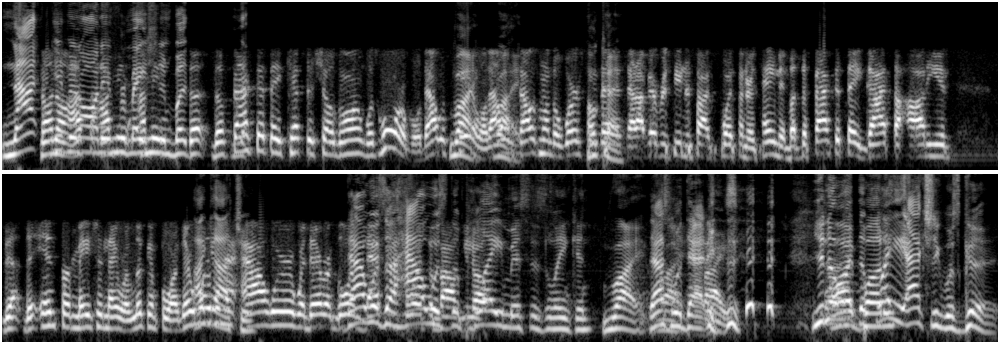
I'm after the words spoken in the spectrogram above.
Not No, no, giving I, all the I mean- information, I mean, but the, the fact that they kept the show going was horrible. That was Right, terrible. That was that was one of the worst things Okay. that, that I've ever seen inside sports entertainment. But the fact that they got the audience the the information they were looking for, there wasn't an you. hour where they were going. that back was a and how was about, the you know, play, Mrs. Lincoln. right. That's right. what that is. Right. you know All what? right, The buddy. play actually was good.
